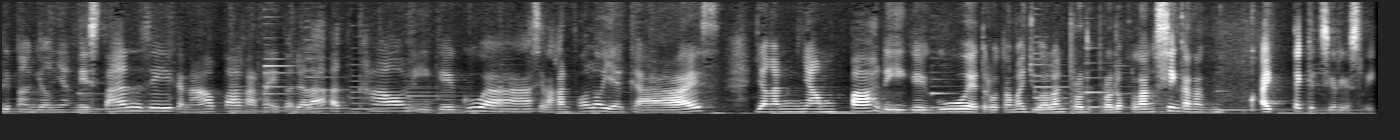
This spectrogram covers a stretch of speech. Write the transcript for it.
dipanggilnya Miss Tanzi. Kenapa? Karena itu adalah account IG gue. Silahkan follow ya guys. Jangan nyampah di IG gue, terutama jualan produk-produk langsing karena I take it seriously.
